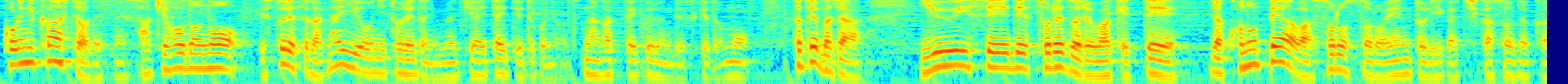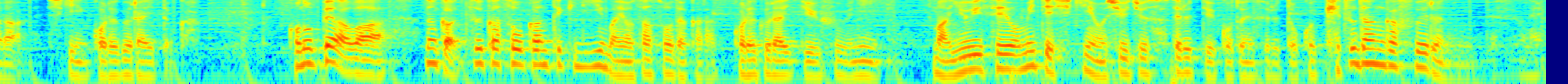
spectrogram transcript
これに関してはですね先ほどのストレスがないようにトレードに向き合いたいというところにはつながってくるんですけども例えばじゃあ優位性でそれぞれ分けてじゃあこのペアはそろそろエントリーが近そうだから資金これぐらいとかこのペアはなんか通貨相関的に今良さそうだからこれぐらいっていうふうに、まあ、優位性を見て資金を集中させるっていうことにするとこれ決断が増えるんですよね。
